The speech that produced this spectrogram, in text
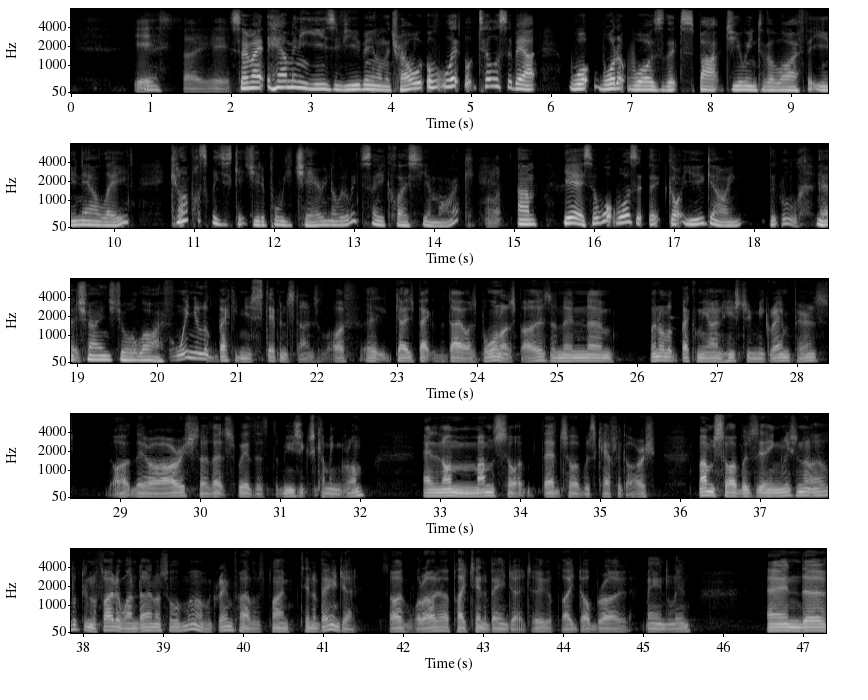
yes. So yes. So, mate, how many years have you been on the trail? Let, tell us about what what it was that sparked you into the life that you now lead. Can I possibly just get you to pull your chair in a little bit so you're close to your mic? Right. Um, yeah. So, what was it that got you going? Ooh, You know, goes- changed your life. Well, when you look back in your stepping stones of life, it goes back to the day I was born, I suppose. And then um, when I look back at my own history, my grandparents, uh, they're Irish, so that's where the, the music's coming from. And on mum's side, dad's side was Catholic Irish. Mum's side was the English. And I looked in the photo one day and I saw, oh, my grandfather was playing tenor banjo. So what I do, I played tenor banjo too. I play dobro, mandolin. And uh,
